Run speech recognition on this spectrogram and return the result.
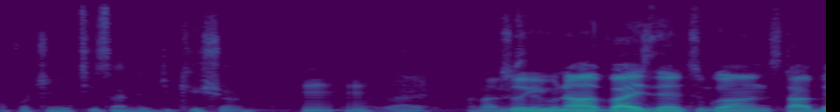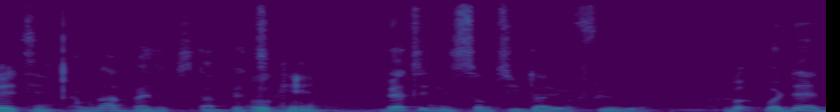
opportunities and education, Mhm. right? And So you now advise them to go and start betting. I'm not advised to start betting. Okay. Betting is something that you do at your free will. But- But, then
